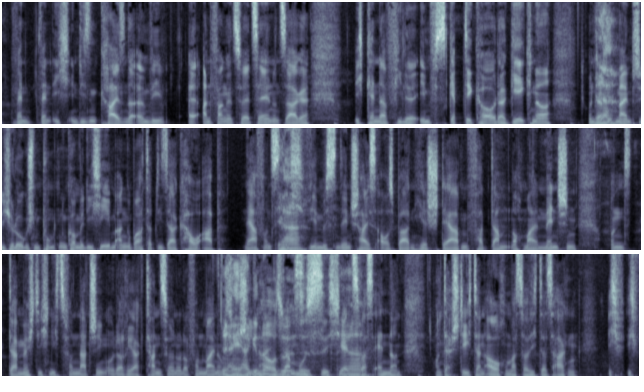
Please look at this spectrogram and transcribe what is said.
da, wenn, wenn ich in diesen Kreisen da irgendwie äh, anfange zu erzählen und sage, ich kenne da viele Impfskeptiker oder Gegner und dann Ja. mit meinen psychologischen Punkten komme, die ich hier eben angebracht habe, die sagen, hau ab, nerv uns Ja. nicht, wir müssen den Scheiß ausbaden, hier sterben verdammt nochmal Menschen und da möchte ich nichts von Nudging oder Reaktanz hören oder von Meinungsverschiedenheiten, genau so da muss es. sich jetzt Ja. was ändern. Und da stehe ich dann auch und was soll ich da sagen? Ich, ich,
